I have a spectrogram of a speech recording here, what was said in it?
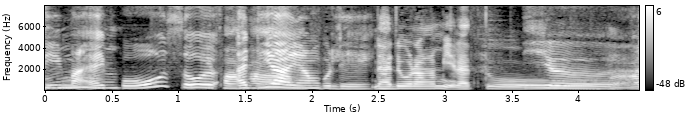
di Mak Aipo. So faham. Adia yang boleh. Dah ada orang ambil lah tu. Ya. Ha.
